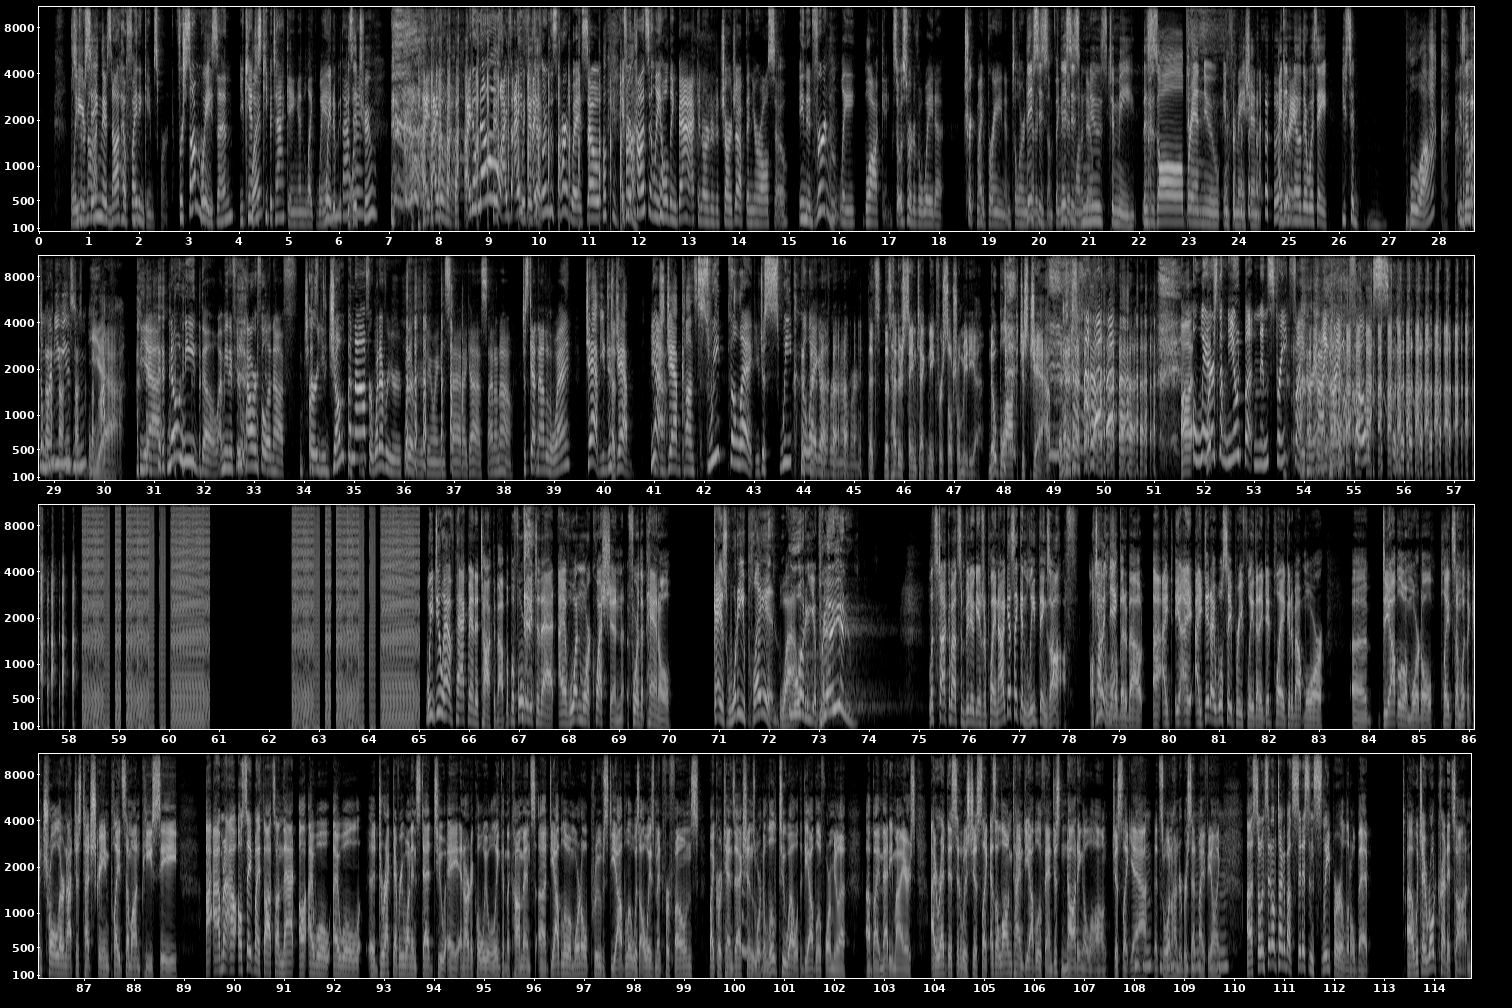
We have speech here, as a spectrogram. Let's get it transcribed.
believe so it you're or not, saying there's not how fighting games work. For some Wait. reason, you can't just keep attacking and like win. wait, a that is way. it true? I, I don't know. I don't know. I've, I've, wait, there's I've learned this the hard way. So Okay, if you're constantly holding back in order to charge up, then you're also inadvertently blocking. So it was sort of a way to trick my brain into learning how This to do is something I this didn't is want to do. news to me. This is all brand new information. I didn't know there was a. You said block. Is that what the word you used? was block? Yeah. Yeah. No need though. I mean, if you're powerful enough or you jump enough or whatever you're whatever you're doing instead, I guess. I don't know. Just getting out of the way. Jab. You just jab. You Yeah. just jab constant. Sweep the leg. You just sweep the leg over and over. That's that's Heather's same technique for social media. No block, just jab. Uh, Where's the mute button in Street Fighter? Am I right, folks? We do have Pac-Man to talk about, but before we get to that, I have one more question for the panel. Guys, what are you playing? Wow. What are you playing? Let's talk about some video games we're playing. Now, I guess I can lead things off. I'll Do talk it, a little bit about. Uh, I, I I did. I will say briefly that I did play a good amount more. Uh, Diablo Immortal. Played some with a controller, not just touchscreen. Played some on PC. I, I'm gonna. I'll- I'll save my thoughts on that. I'll, I will. I will uh, direct everyone instead to a an article we will link in the comments. Uh, Diablo Immortal proves Diablo was always meant for phones. Microtransactions work a little too well with the Diablo formula. Uh, by Maddie Myers. I read this and was just like, as a longtime Diablo fan, just nodding along, just like, yeah, that's 100% my feeling. Uh, so instead, I'll talk about Citizen Sleeper a little bit, uh, which I rolled credits on.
